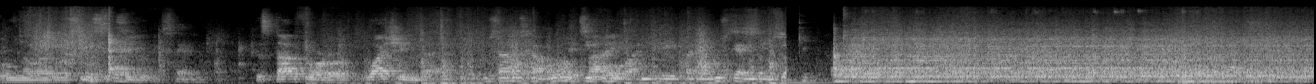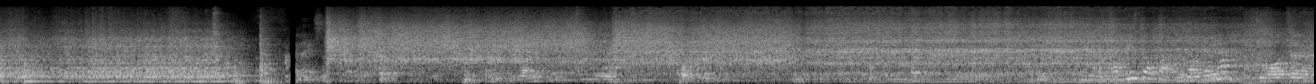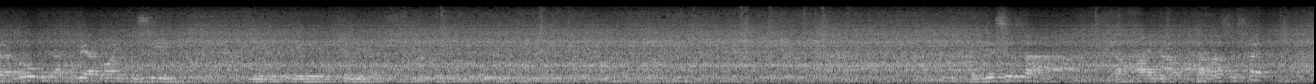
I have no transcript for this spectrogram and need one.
un lavado así sencillo. externo. Start for washing the Usamos jabón de tipo eh, para industria water the room that we are going to see And this is uh, the, final, the last step.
